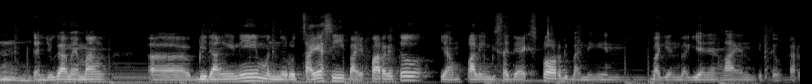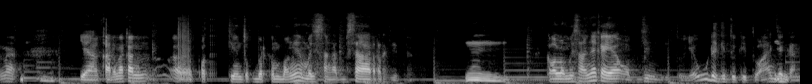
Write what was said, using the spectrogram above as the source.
Hmm. Dan juga memang uh, bidang ini menurut saya sih by far itu yang paling bisa dieksplor dibandingin bagian-bagian yang lain gitu. Karena hmm. ya karena kan uh, potensi untuk berkembangnya masih sangat besar gitu. Hmm. Kalau misalnya kayak objin gitu, ya udah gitu-gitu aja hmm. kan.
